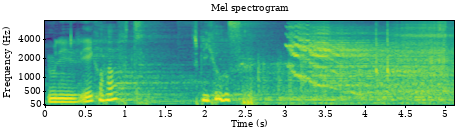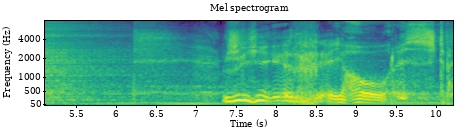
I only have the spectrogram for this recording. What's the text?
Meneer Ekelhaft? Spiegels? Hier jouw rustplaats,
